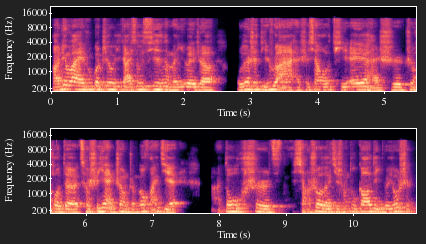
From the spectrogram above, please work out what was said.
啊。另外，如果只有一个 SOC，那么意味着无论是底软还是像 OTA 还是之后的测试验证整个环节啊，都是享受了集成度高的一个优势，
